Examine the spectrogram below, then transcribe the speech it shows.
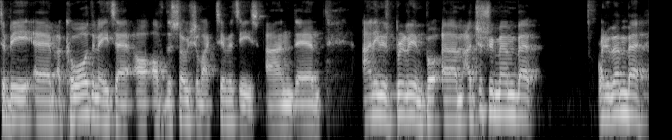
to be um, a coordinator of, of, the social activities, and um, and he was brilliant. But um, I just remember, I remember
